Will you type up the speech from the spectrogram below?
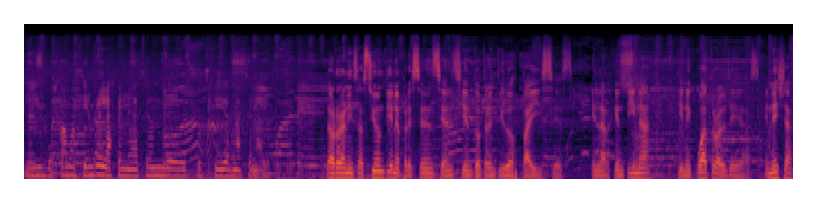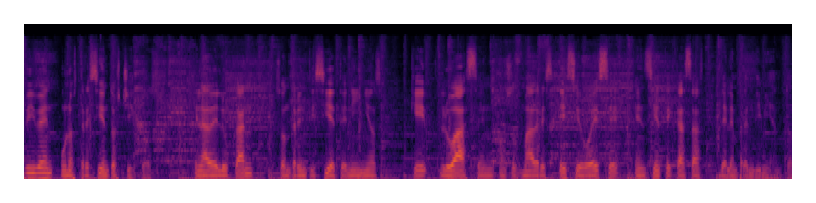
y buscamos siempre la generación de subsidios nacionales. La organización tiene presencia en 132 países. En la Argentina tiene cuatro aldeas. En ellas viven unos 300 chicos. En la de Luján son 37 niños que lo hacen con sus madres SOS en siete casas del emprendimiento.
